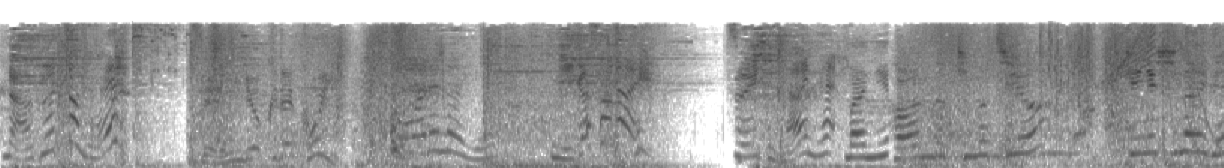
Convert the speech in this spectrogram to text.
と殴ったね。全力で来い。壊れないよ。逃がさない。ついてないね。間にほんの気持ちよ。気にしないであ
